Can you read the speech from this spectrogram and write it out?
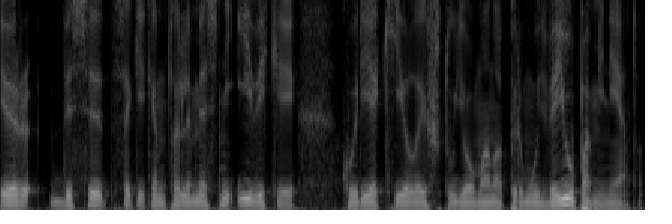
ir visi, sakykime, tolimesni įvykiai, kurie kyla iš tų jau mano pirmų dviejų paminėtų.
